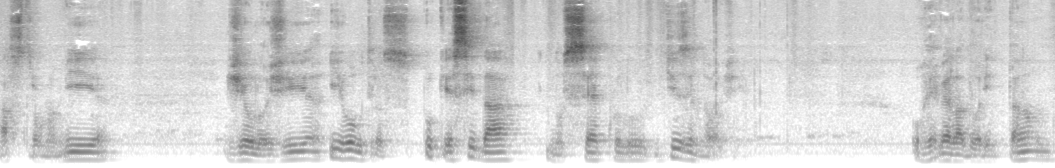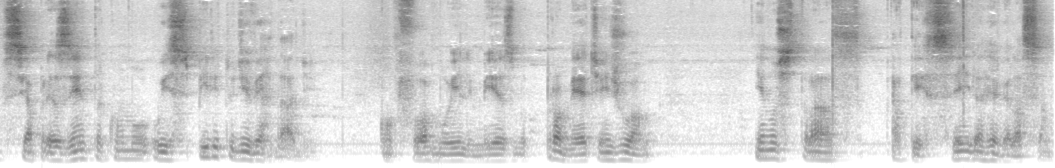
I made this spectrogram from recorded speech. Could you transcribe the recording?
astronomia, geologia e outras, o que se dá no século XIX. O revelador, então, se apresenta como o Espírito de verdade, conforme ele mesmo promete em João, e nos traz a terceira revelação.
